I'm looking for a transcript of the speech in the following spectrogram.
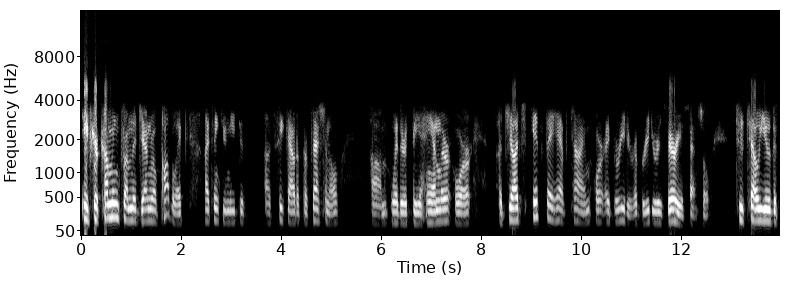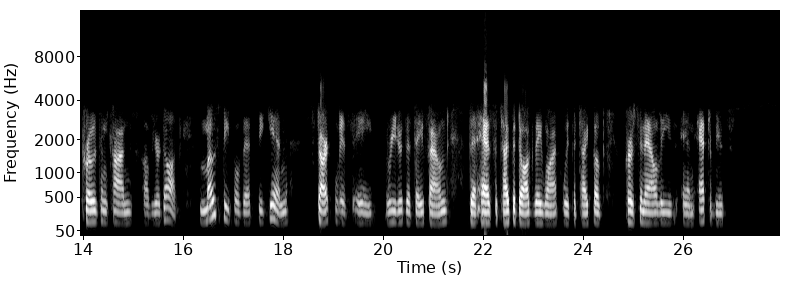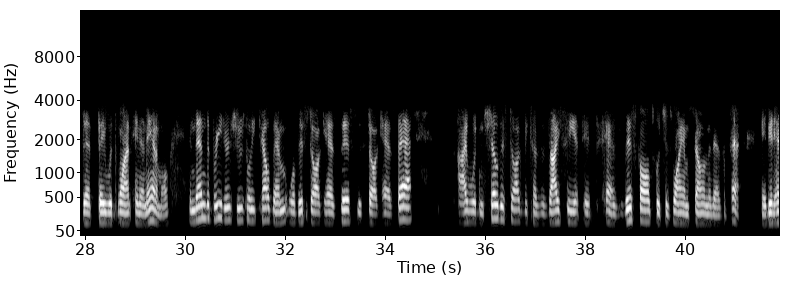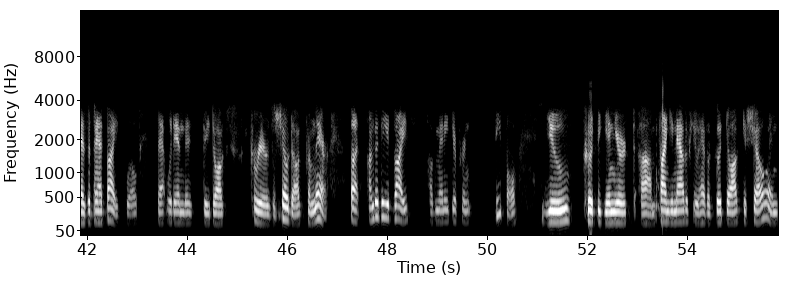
If you're coming from the general public, I think you need to uh, seek out a professional, um, whether it be a handler or a judge, if they have time, or a breeder. A breeder is very essential to tell you the pros and cons of your dog. Most people that begin start with a breeder that they found that has the type of dog they want with the type of personalities and attributes that they would want in an animal. And then the breeders usually tell them, well, this dog has this, this dog has that. I wouldn't show this dog because as I see it, it has this fault, which is why I'm selling it as a pet. Maybe it has a bad bite. Well, that would end the, the dog's career as a show dog from there. But under the advice of many different people, you could begin your um, finding out if you have a good dog to show and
